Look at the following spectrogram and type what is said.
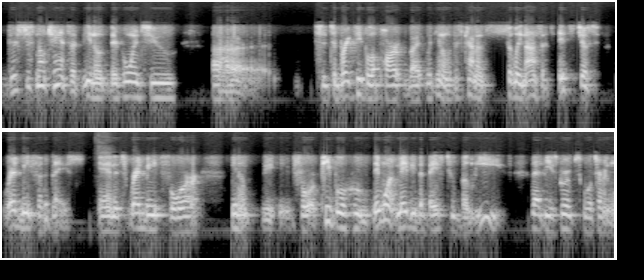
there's just no chance that you know they're going to uh, to, to break people apart by with you know this kind of silly nonsense. It's just red meat for the base, and it's red meat for you know for people who they want maybe the base to believe that these groups will turn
